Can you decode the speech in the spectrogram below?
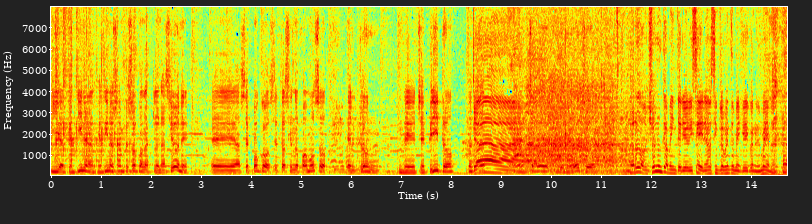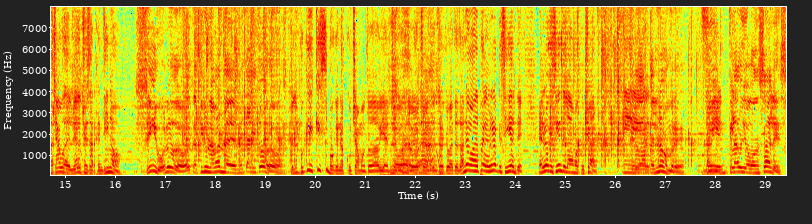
Y Argentina, Argentina ya empezó con las clonaciones. Eh, hace poco se está haciendo famoso el clon de Chespirito. Ya. El Chavo del 8. Perdón, yo nunca me interioricé, ¿no? Simplemente me quedé con el meme. ¿El chavo del B8 es argentino? Sí, boludo. Tiene una banda de metal y todo. ¿Pero por qué, qué hicimos que no escuchamos todavía el chavo del Bueno, B8 pará. en el Fresco y Batata? No, después en el bloque siguiente. En el bloque siguiente la vamos a escuchar. Eh, Quiero darte el nombre. Está Phil bien. Claudio González.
